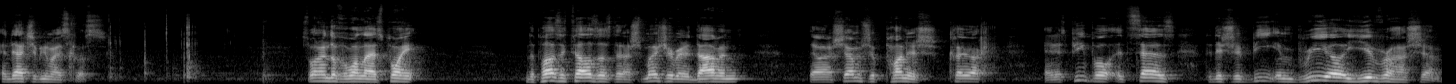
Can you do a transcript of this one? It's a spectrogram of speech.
and that should be my schus. So I end up with one last point. The pasuk tells us that Hashem Rabbeinu davened that Hashem should punish Kairach and his people, it says that there should be in Bria Yivra Hashem. It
